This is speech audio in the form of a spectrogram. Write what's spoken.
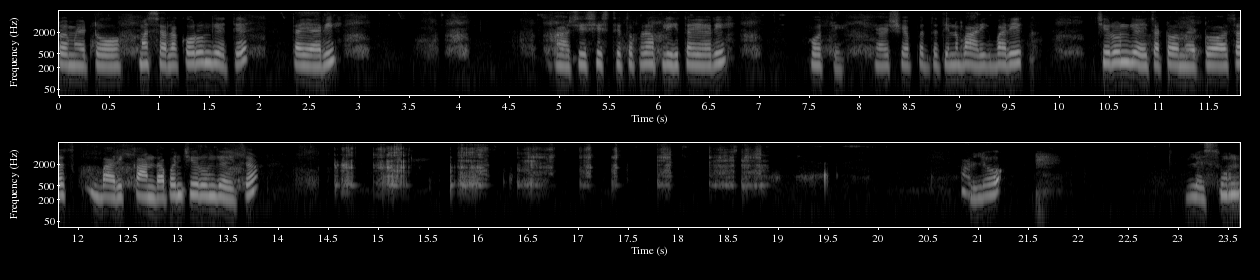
टोमॅटो मसाला करून घेते तयारी. भाजी शिजते तोपर्यंत आपली ही तयारी होते. अशा पद्धतीनं बारीक बारीक चिरून घ्यायचा टोमॅटो असाच बारीक कांदा पण चिरून घ्यायचा. आलं. लसूण.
